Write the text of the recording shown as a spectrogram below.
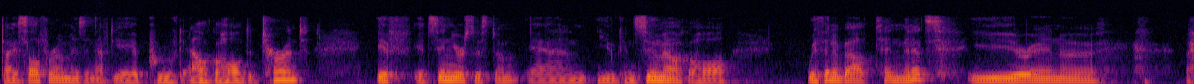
Disulfiram is an FDA approved alcohol deterrent if it's in your system and you consume alcohol, within about 10 minutes, you're in a,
